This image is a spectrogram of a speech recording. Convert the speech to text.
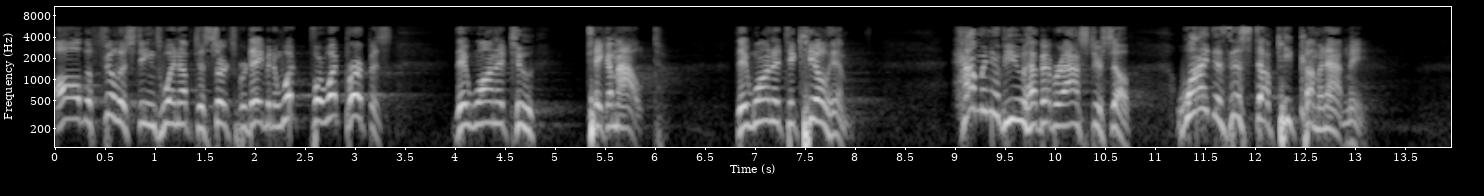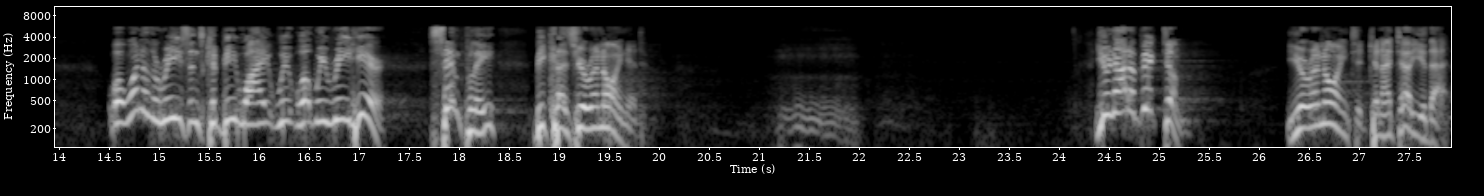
all the Philistines went up to search for David. And what, for what purpose? They wanted to take him out. They wanted to kill him. How many of you have ever asked yourself, why does this stuff keep coming at me? Well, one of the reasons could be why we, what we read here. Simply because you're anointed. You're not a victim. You're anointed. Can I tell you that?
